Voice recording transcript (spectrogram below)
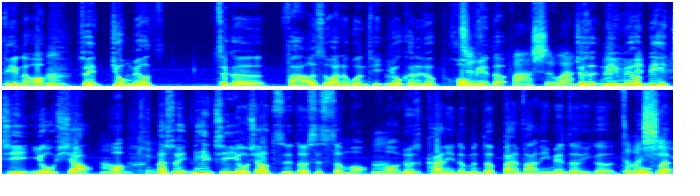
定了哦，所以就没有这个罚二十万的问题，有可能就后面的罚十万，就是你没有立即有效 哦。那所以立即有效指的是什么？哦，就是看你们的办法里面的一个部分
